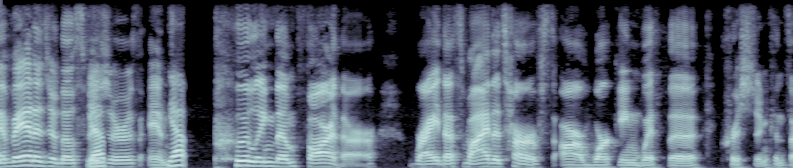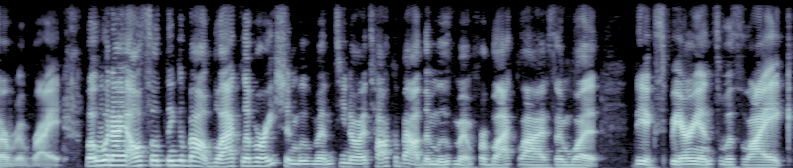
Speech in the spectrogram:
advantage of those Yep. fissures and Yep. pulling them farther right that's why the TERFs are working with the christian conservative right but when i also think about black liberation movements you know i talk about the movement for black lives and what the experience was like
